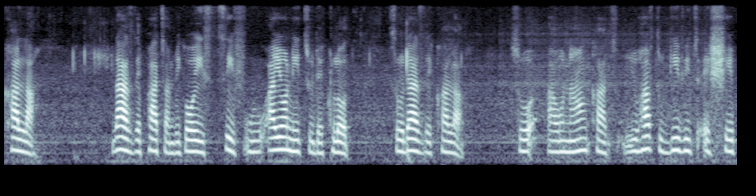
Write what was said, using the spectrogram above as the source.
collar. That's the pattern because it's stiff we iron it to the cloth. So that's the collar so i will now cut. You have to give it a shape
